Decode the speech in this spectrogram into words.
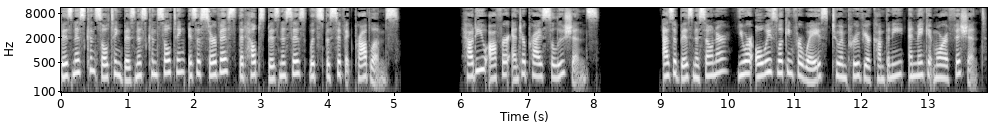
Business Consulting Business Consulting is a service that helps businesses with specific problems. How do you offer enterprise solutions? As a business owner, you are always looking for ways to improve your company and make it more efficient.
